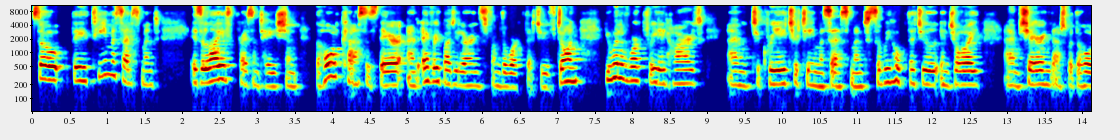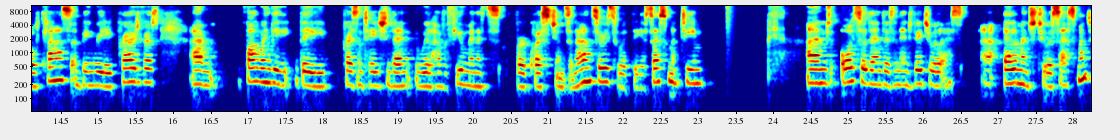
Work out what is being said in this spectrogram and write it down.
So the team assessment is a live presentation. The whole class is there and everybody learns from the work that you've done. You will have worked really hard um, to create your team assessment. So we hope that you'll enjoy um, sharing that with the whole class and being really proud of it. Um, following the, the presentation then we'll have a few minutes for questions and answers with the assessment team. And also then there's an individual uh, element to assessment.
